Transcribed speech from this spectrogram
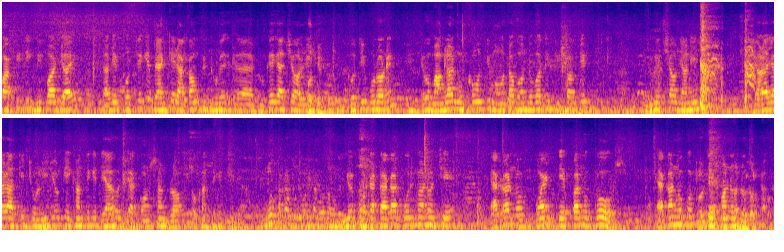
প্রাকৃতিক বিপর্যয় তাদের প্রত্যেকে ব্যাংকের অ্যাকাউন্টে ঢুকে ঢুকে গেছে অলরেডি ক্ষতিপূরণে। এবং বাংলার মুখ্যমন্ত্রী মমতা বন্দ্যোপাধ্যায় কৃষকদের শুভেচ্ছাও জানিয়েছে যারা যারা আজকে চল্লিশ জনকে এখান থেকে দেওয়া হচ্ছে আর কনসার্ন ব্লককে ওখান থেকে দিয়ে দেওয়া। মোট টাকার পরিমাণটা কত আমাদের? টাকার পরিমাণ হচ্ছে একান্ন পয়েন্ট তেপ্পান্ন ক্রোশ একান্ন কোটি তেপ্পান্ন লক্ষ টাকা।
